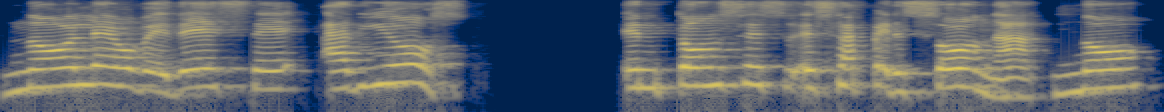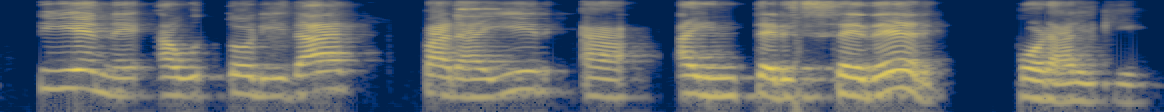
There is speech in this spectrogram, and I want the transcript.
no le obedece a Dios. Entonces esa persona no tiene autoridad para ir a, interceder por alguien.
